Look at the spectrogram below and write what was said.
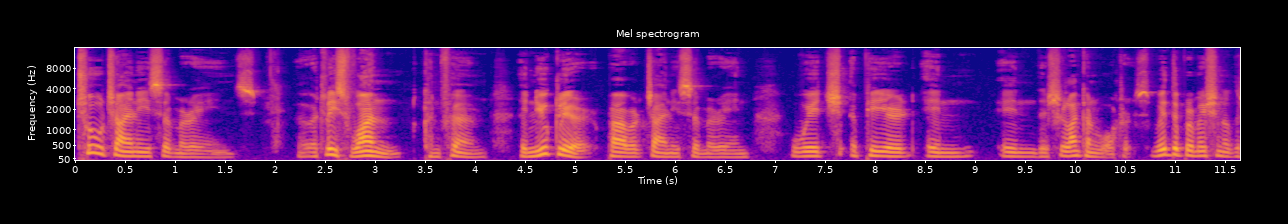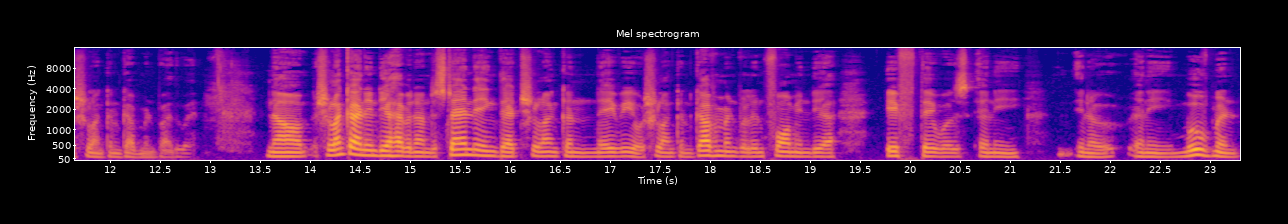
two Chinese submarines uh, at least one confirmed, a nuclear powered Chinese submarine which appeared in in the Sri Lankan waters with the permission of the Sri Lankan government, by the way. Now, Sri Lanka and India have an understanding that Sri Lankan Navy or Sri Lankan government will inform India if there was any, you know, any movement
